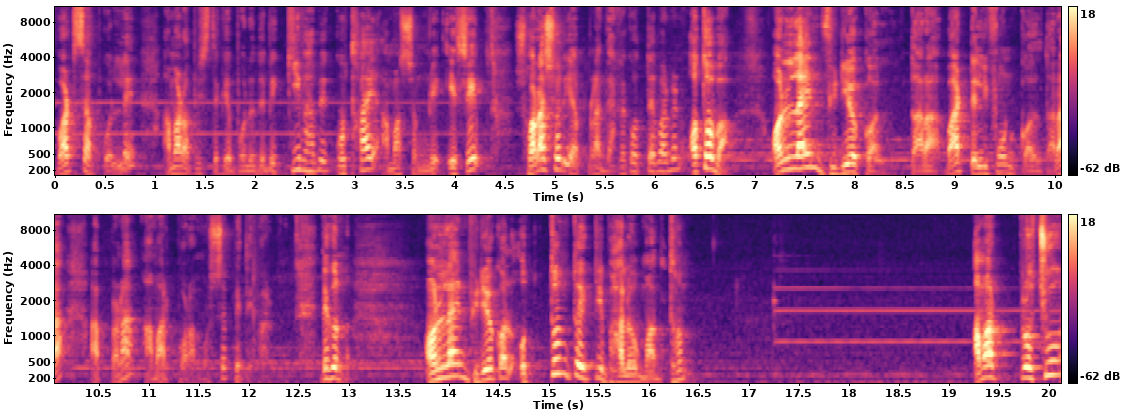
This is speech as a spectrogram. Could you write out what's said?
হোয়াটসঅ্যাপ করলে আমার অফিস থেকে বলে দেবে কীভাবে কোথায় আমার সঙ্গে এসে সরাসরি আপনারা দেখা করতে পারবেন, অথবা অনলাইন ভিডিও কল দ্বারা বা টেলিফোন কল দ্বারা আপনারা আমার পরামর্শ পেতে পারবেন। দেখুন অনলাইন ভিডিও কল অত্যন্ত একটি ভালো মাধ্যম। আমার প্রচুর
